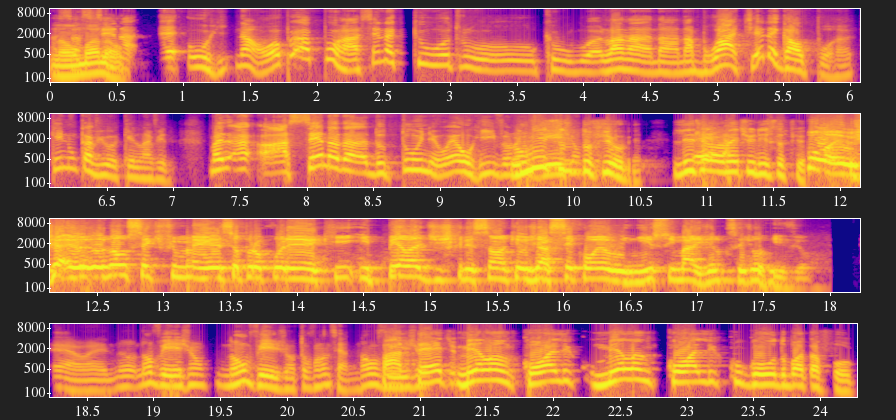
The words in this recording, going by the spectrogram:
Não, Essa uma não. cena é horrível. Não, porra, a cena que o outro. Que o, lá na, na, na boate é legal, porra. Quem nunca viu aquele na vida? Mas a, a cena da- do túnel é horrível. O Não início vejam. do filme. Literalmente o início do filme. Pô, eu, já, eu, eu não sei que filme é esse, eu procurei aqui e pela descrição aqui eu já sei qual é o início, imagino que seja horrível. É, mas não, não vejam, não vejam. Tô falando sério, não vejam. Patético, melancólico, melancólico gol do Botafogo.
